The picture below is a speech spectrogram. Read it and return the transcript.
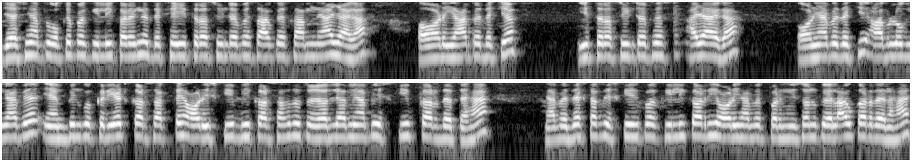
जैसे यहाँ पे ओके पर क्लिक करेंगे, देखिए इस तरह से इंटरफेस आपके सामने आ जाएगा। और यहाँ पे देखिए, इस तरह से इंटरफेस आ जाएगा। और यहाँ पे देखिए, आप लोग यहाँ पे एम पिन को क्रिएट कर सकते हैं और स्किप भी कर सकते हो। तो जल्दी हम यहाँ पे स्किप कर देते हैं। यहाँ पे देख सकते स्किप पर क्लिक कर दिए और यहाँ पे परमिशन को अलाउ कर देना है।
